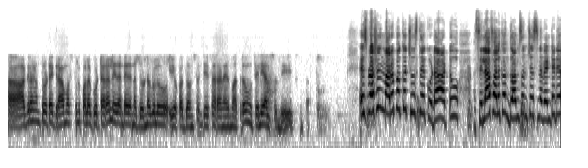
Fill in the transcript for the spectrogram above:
ఆ, ఆగ్రహంతో గ్రామస్తులు పలగొట్టారా? లేదంటే ఏదైనా దుండగులు ఈ యొక్క ధ్వంసం చేశారా అనేది మాత్రం తెలియాల్సింది. ఎస్ ప్రశాంత్ మరోపక్క చూస్తే కూడా అటు శిలాఫలకం ధ్వంసం చేసిన వెంటనే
